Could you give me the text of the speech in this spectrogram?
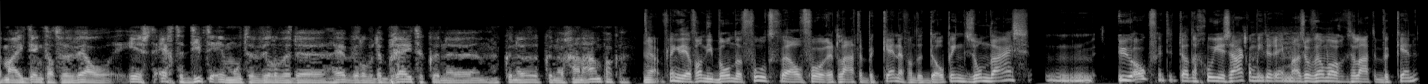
maar ik denk dat we wel eerst echt de diepte in moeten... willen we de, hè, willen we de breedte kunnen, kunnen, kunnen gaan aanpakken. Ja, flink deel van die bonden voelt wel voor het laten bekennen van de dopingzondaars. Mm, u ook? Vindt u dat een goede zaak om iedereen maar zoveel mogelijk te laten bekennen?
